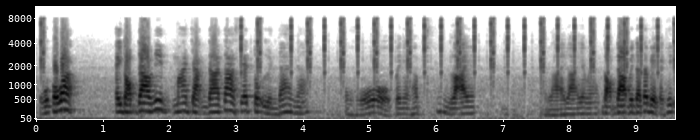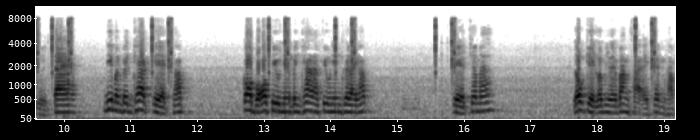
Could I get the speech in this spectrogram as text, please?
โอ้แปลว่า ไอ้ดรอปดาวนี่มาจาก data set ตัวอื่นได้นะ โอ้โห เป็นไงครับลายลายลายใช่ไหมดรอปดาวเป็น database จากที่อื่น แต่นี่มันเป็นแค่เกรดครับ ก็บอกว่าฟิลเนมเป็นแค่ฟิลเนมคืออะไรครับ เกรดใช่ไหมแล้วเกรดเรามีอะไรบ้างใส่ไอเทมครับ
